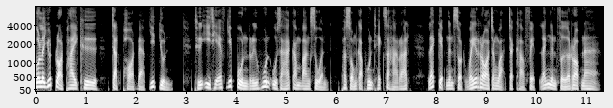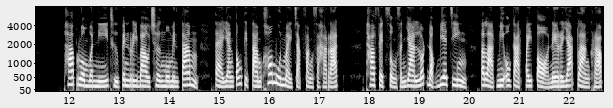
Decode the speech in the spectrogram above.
กลยุทธ์ปลอดภัยคือ จัดพอร์ตแบบยืดหยุ่น ถือ ETF ญี่ปุ่น หรือหุ้นอุตสาหกรรมบางส่วน ผสมกับหุ้นเทคสหรัฐ และเก็บเงินสดไว้รอจังหวะจากข่าวเฟดและเงินเฟ้อรอบหน้า ภาพรวมวันนี้ถือเป็นรีบาวเชิงโมเมนตัมแต่ยังต้องติดตามข้อมูลใหม่จากฝั่งสหรัฐ ถ้าเฟดส่งสัญญาณลดดอกเบี้ยจริง ตลาดมีโอกาสไปต่อในระยะกลางครับ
